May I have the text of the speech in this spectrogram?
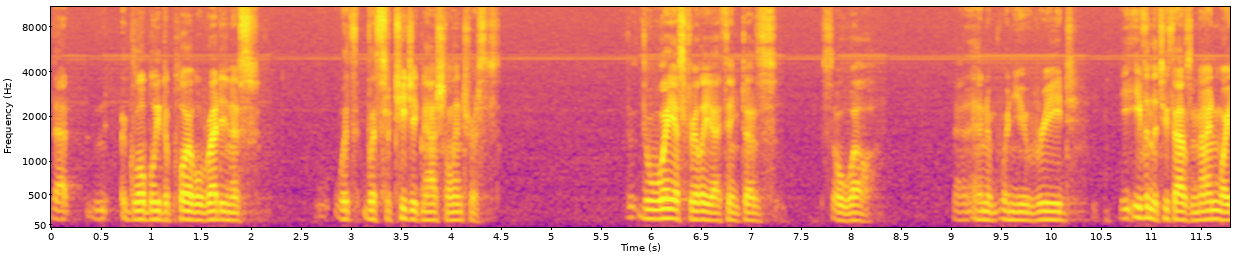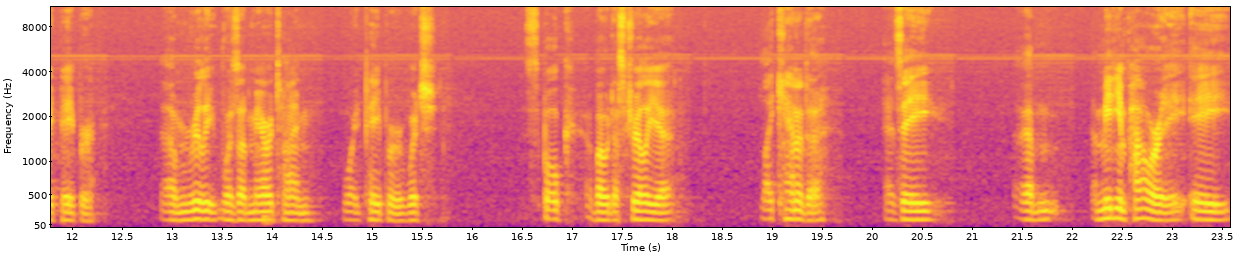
that globally deployable readiness with, with strategic national interests. The way Australia, I think, does so well. And when you read, even the 2009 white paper um, really was a maritime white paper which spoke about Australia like Canada, as a, um, a medium power, a, a,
